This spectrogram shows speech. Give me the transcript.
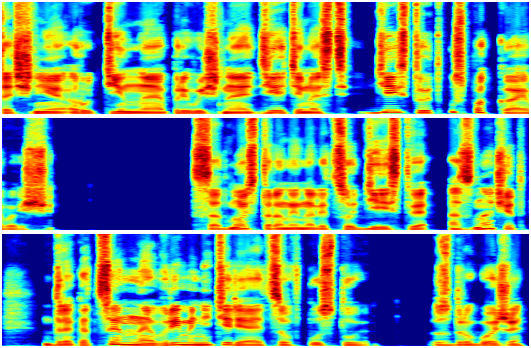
точнее рутинная привычная деятельность, действует успокаивающе. С одной стороны, налицо действие, а значит, драгоценное время не теряется впустую. С другой же,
